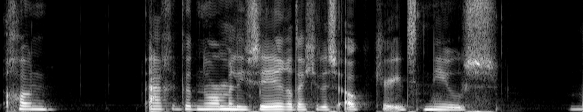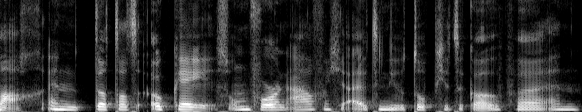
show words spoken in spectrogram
gewoon eigenlijk het normaliseren dat je dus elke keer iets nieuws mag. En dat dat oké is om voor een avondje uit een nieuw topje te kopen. En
